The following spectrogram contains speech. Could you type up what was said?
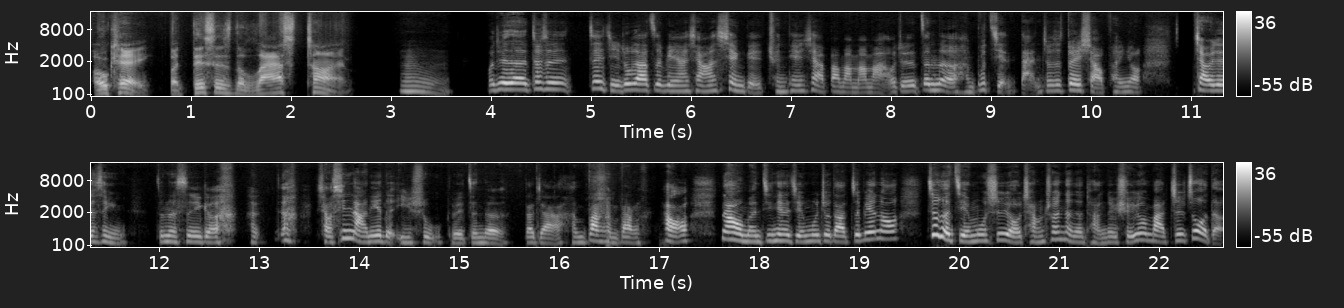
OK，but this is the last time。嗯，我觉得就是这集录到这边，想要献给全天下爸爸妈妈，我觉得真的很不简单，就是对小朋友教育这件事情。真的是一个很 小心拿捏的艺术，对真的大家很棒很棒。好，那我们今天的节目就到这边喽。这个节目是由常春藤的团队学英文吧制作的，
